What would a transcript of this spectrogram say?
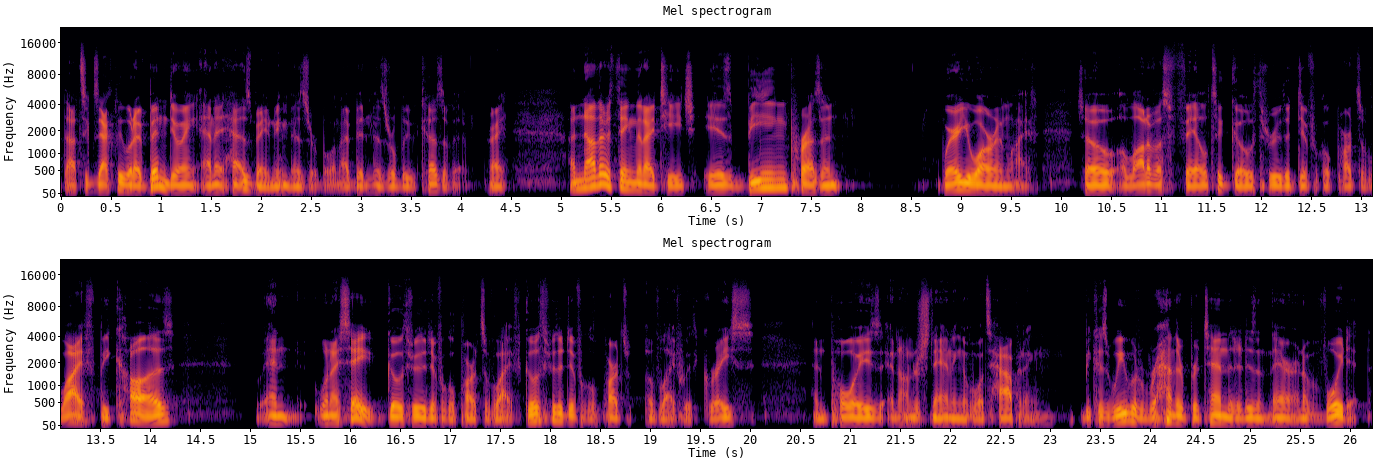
that's exactly what I've been doing. And it has made me miserable. And I've been miserable because of it, right? Another thing that I teach is being present where you are in life. So a lot of us fail to go through the difficult parts of life because and when I say go through the difficult parts of life, go through the difficult parts of life with grace and poise and understanding of what's happening because we would rather pretend that it isn't there and avoid it.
